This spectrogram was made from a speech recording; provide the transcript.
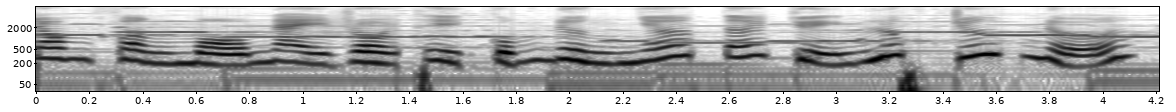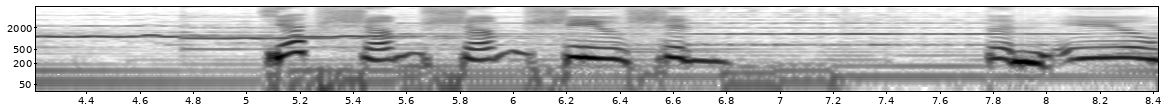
trong phần mộ này rồi thì cũng đừng nhớ tới chuyện lúc trước nữa. Chết sớm sớm siêu sinh. Tình yêu.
